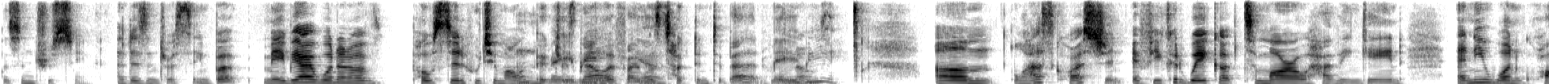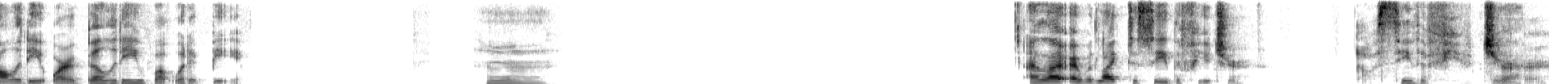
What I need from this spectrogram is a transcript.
That's interesting. It is interesting, but maybe I wouldn't have posted Hoochie Mama Mm, pictures now if I was tucked into bed. Maybe. Um, last question: If you could wake up tomorrow having gained any one quality or ability, what would it be? Hmm. I like. I would like to see the future Oh, see the future.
